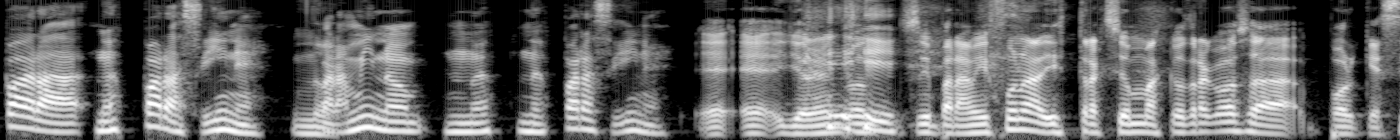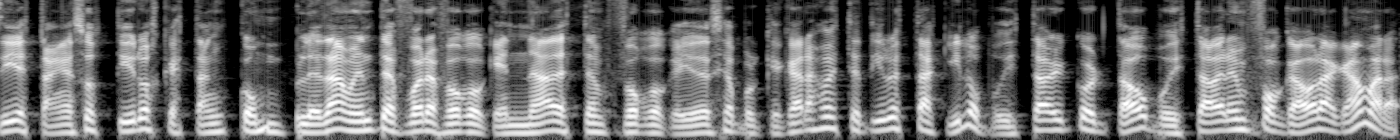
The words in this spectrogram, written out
para, no es para cine. No. Para mí no, no, es, no es para cine. Eh, eh, yo sí, para mí fue una distracción más que otra cosa, porque sí, están esos tiros que están completamente fuera de foco, que nada está en foco, que yo decía, ¿por qué carajo este tiro está aquí? Lo pudiste haber cortado, pudiste haber enfocado la cámara.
